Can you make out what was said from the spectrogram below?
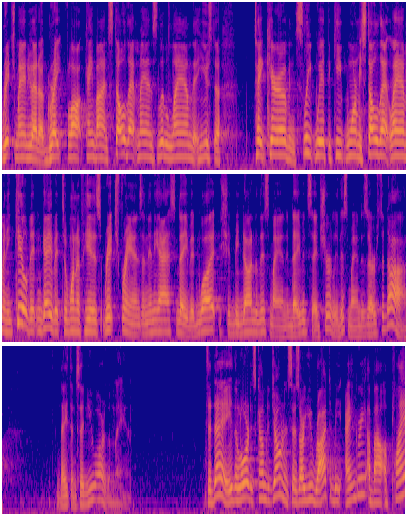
rich man who had a great flock came by and stole that man's little lamb that he used to take care of and sleep with to keep warm. He stole that lamb and he killed it and gave it to one of his rich friends. And then he asked David, What should be done to this man? And David said, Surely this man deserves to die. Nathan said, You are the man. Today, the Lord has come to Jonah and says, Are you right to be angry about a plant?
